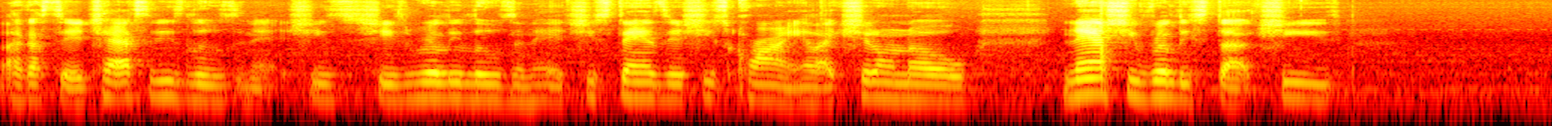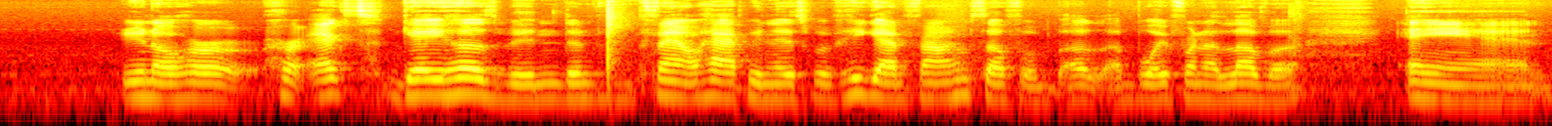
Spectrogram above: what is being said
Like i said chastity's losing it. She's she's really losing it. She stands there she's crying. Like she don't know. Now she really stuck. She's you know her her ex gay husband then found happiness but he got found himself a, a, a boyfriend a lover. And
